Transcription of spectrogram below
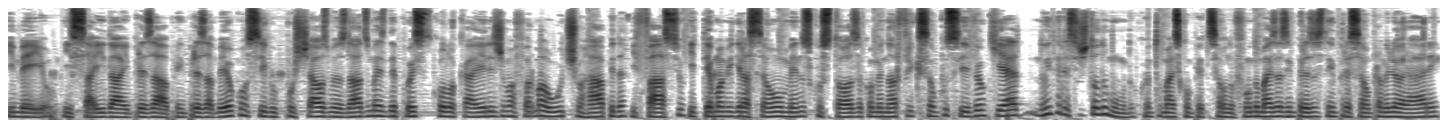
e-mail e sair da empresa A para a empresa B, eu consigo puxar os meus dados, mas depois colocar eles de uma forma útil, rápida e fácil e ter uma migração menos custosa, com a menor fricção possível, que é no interesse de todo mundo. Quanto mais competição no fundo, mais as empresas têm pressão para melhorarem.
